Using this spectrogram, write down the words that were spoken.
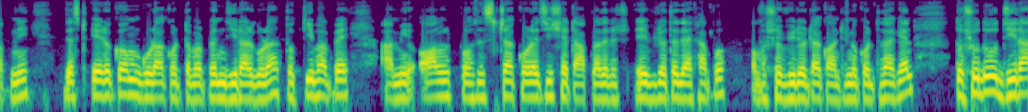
আপনি জাস্ট এরকম গুঁড়া করতে পারবেন, জিরার গুঁড়া। তো কীভাবে আমি অল প্রসেসটা করেছি সেটা আপনাদের এই ভিডিওতে দেখাবো। অবশ্যই ভিডিওটা কন্টিনিউ করতে থাকেন। তো শুধু জিরা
